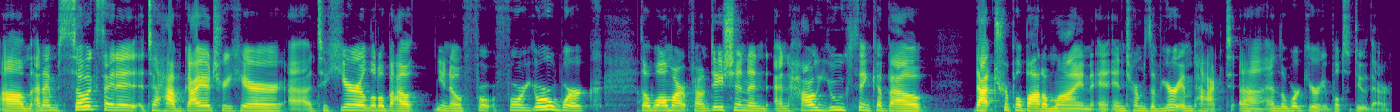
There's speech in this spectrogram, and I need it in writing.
Um, and I'm so excited to have Gayatri here uh, to hear a little about, you know, for, for your work, the Walmart Foundation, and, and how you think about that triple bottom line in, in terms of your impact uh, and the work you're able to do there.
